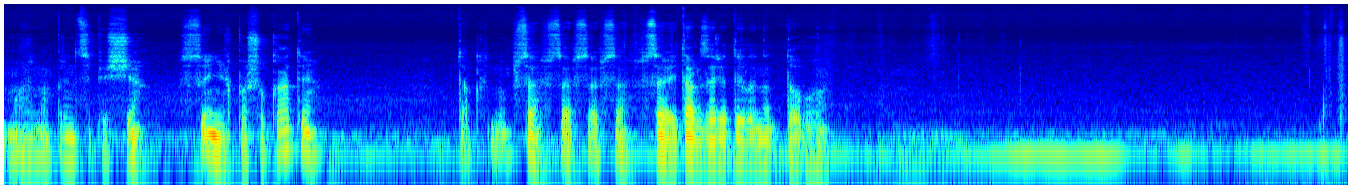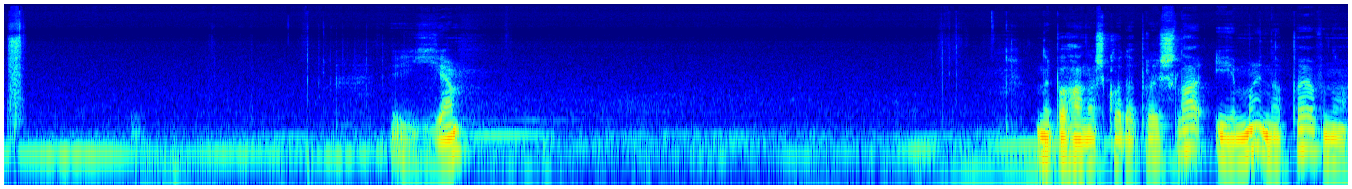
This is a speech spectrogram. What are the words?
Можна, в принципі, ще синіх пошукати. Так, ну все, все, все, все, все. І так зарядили надовго. Є. Непогана шкода пройшла, і ми, напевно.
